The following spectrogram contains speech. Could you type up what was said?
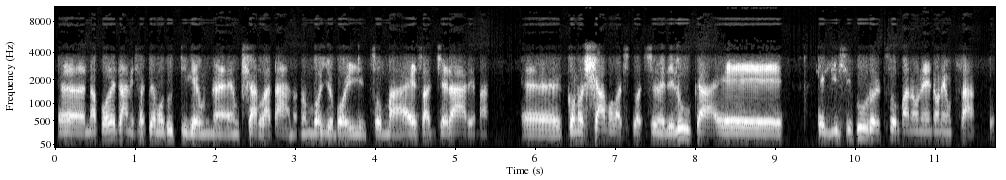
eh, napoletani sappiamo tutti che è un, è un, ciarlatano, non voglio poi insomma, esagerare, ma eh, conosciamo la situazione di Luca e, e di sicuro insomma, non, è, non è un santo.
